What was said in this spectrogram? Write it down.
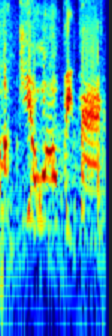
Fuck you, I'll be back!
